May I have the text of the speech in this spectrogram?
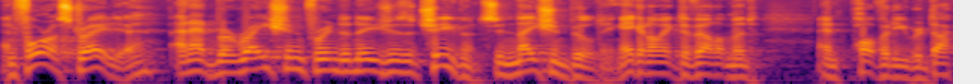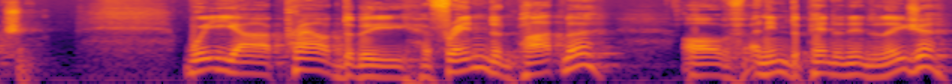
And for Australia, an admiration for Indonesia's achievements in nation building, economic development and poverty reduction. We are proud to be a friend and partner of an independent Indonesia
